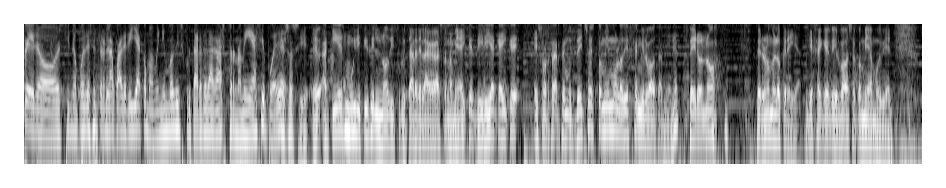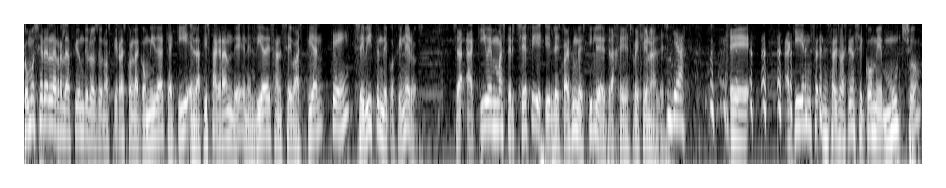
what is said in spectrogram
pero si no puedes entrar en la cuadrilla, como mínimo disfrutar de la gastronomía si puedes. Eso sí, eh, aquí es muy difícil no disfrutar de la gastronomía. Hay que, diría que hay que esforzarse mucho. De hecho, esto mismo lo dije en Bilbao también, ¿eh? pero no. Pero no me lo creía. Dije que Bilbao se comía muy bien. ¿Cómo será la relación de los donostierras con la comida? Que aquí, en la fiesta grande, en el día de San Sebastián, se visten de cocineros. O sea, aquí ven Masterchef y, y les parece un desfile de trajes regionales. Ya. Eh, aquí en Sa- en San Sebastián se come mucho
